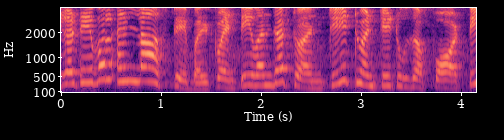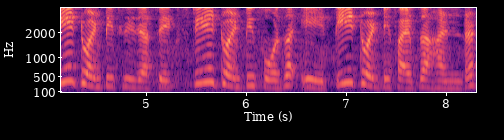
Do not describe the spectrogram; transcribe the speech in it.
का table and last table, twenty one जा ट्वेंटी ट्वेंटी टू जा फोर्टी, ट्वेंटी थ्री जा सिक्सटी, ट्वेंटी फोर जा एटी, ट्वेंटी फाइव जा हंड्रेड,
